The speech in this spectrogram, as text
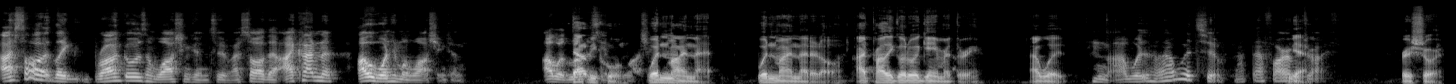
I saw it like Broncos and Washington too. I saw that. I kind of I would want him on Washington. I would. That'd be cool. Wouldn't mind that. Wouldn't mind that at all. I'd probably go to a game or three. I would. Hmm, I would. I would too. Not that far of yeah, a drive. For sure.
